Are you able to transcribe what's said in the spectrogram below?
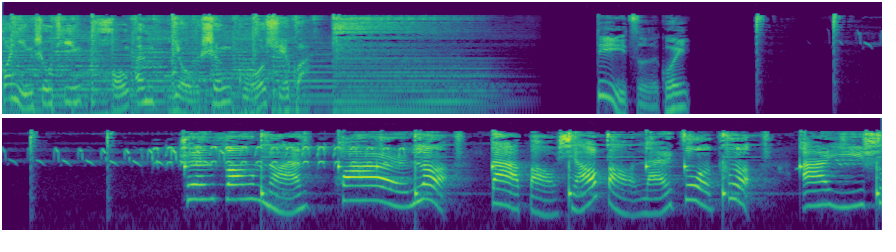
欢迎收听洪恩有声国学馆《弟子规》。春风暖，花儿乐，大宝小宝来做客。阿姨说：“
